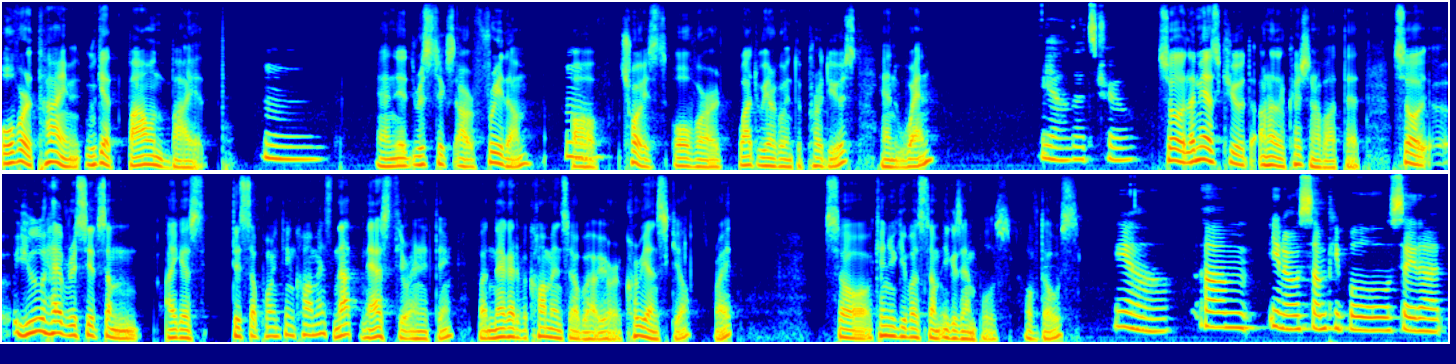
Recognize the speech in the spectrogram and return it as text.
over time we get bound by it, and it restricts our freedom of choice over what we are going to produce and when. Yeah, that's true. So let me ask you another question about that. So uh, you have received some, I guess, disappointing comments, not nasty or anything, but negative comments about your Korean skill, right? So can you give us some examples of those? Yeah. Um, you know, some people say that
